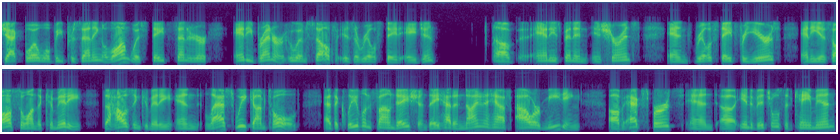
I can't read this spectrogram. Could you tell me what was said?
Jack Boyle will be presenting along with State Senator Andy Brenner, who himself is a real estate agent. Uh, Andy's been in insurance and real estate for years, and he is also on the committee, the housing committee. And last week, I'm told, at the Cleveland Foundation, they had a nine and a half hour meeting of experts and uh, individuals that came in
